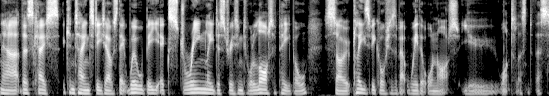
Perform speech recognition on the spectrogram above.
Now, this case contains details that will be extremely distressing to a lot of people, so please be cautious about whether or not you want to listen to this.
